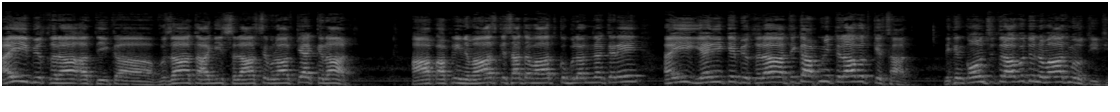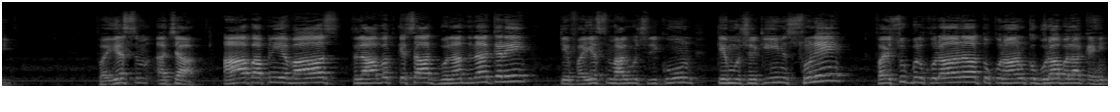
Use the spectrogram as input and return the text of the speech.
ای بقراءتی کا وضاحت آگی سلاد سے مراد کیا قرات آپ اپنی نماز کے ساتھ آواز کو بلند نہ کریں۔ ای یعنی کہ بقراءتی کا اپنی تلاوت کے ساتھ۔ لیکن کون سی تلاوت جو نماز میں ہوتی تھی؟ فیسم اچھا آپ اپنی آواز تلاوت کے ساتھ بلند نہ کریں۔ کہ فیسم المشرکون کے مشرقین سنیں فیسب القرآن، تو قرآن کو برا بلا کہیں۔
